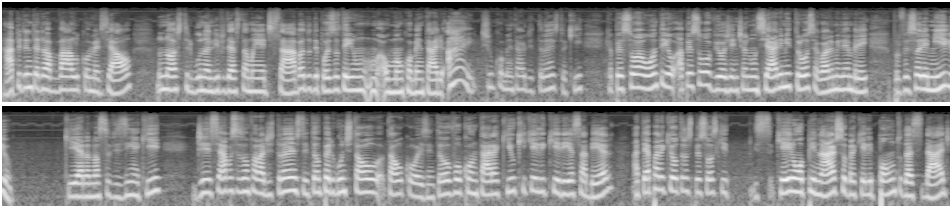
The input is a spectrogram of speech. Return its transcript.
Rápido intervalo comercial no nosso Tribuna Livre desta manhã de sábado. Depois eu tenho um, um- comentário. Ai, tinha um comentário de trânsito aqui que a pessoa ontem, a pessoa ouviu a gente anunciar e me trouxe, agora eu me lembrei. O professor Emílio, que era nosso vizinho aqui, disse: Ah, vocês vão falar de trânsito, então pergunte tal, tal coisa. Então eu vou contar aqui o que, que ele queria saber, até para que outras pessoas que queiram opinar sobre aquele ponto da cidade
